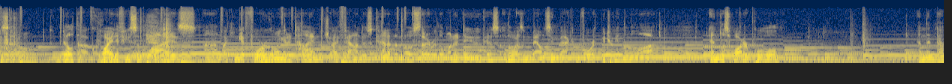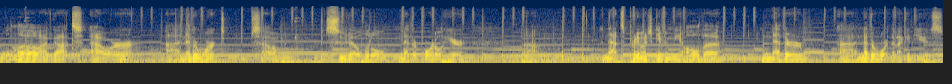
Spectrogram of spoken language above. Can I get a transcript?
So built out quite a few supplies. Um, I can get four going at a time, which I found is kind of the most that I really want to do because otherwise I'm bouncing back and forth between them a lot. Endless water pool. And then down below, I've got our uh, nether wart. So, pseudo little nether portal here. Um, and that's pretty much giving me all the nether uh, nether wart that I could use.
